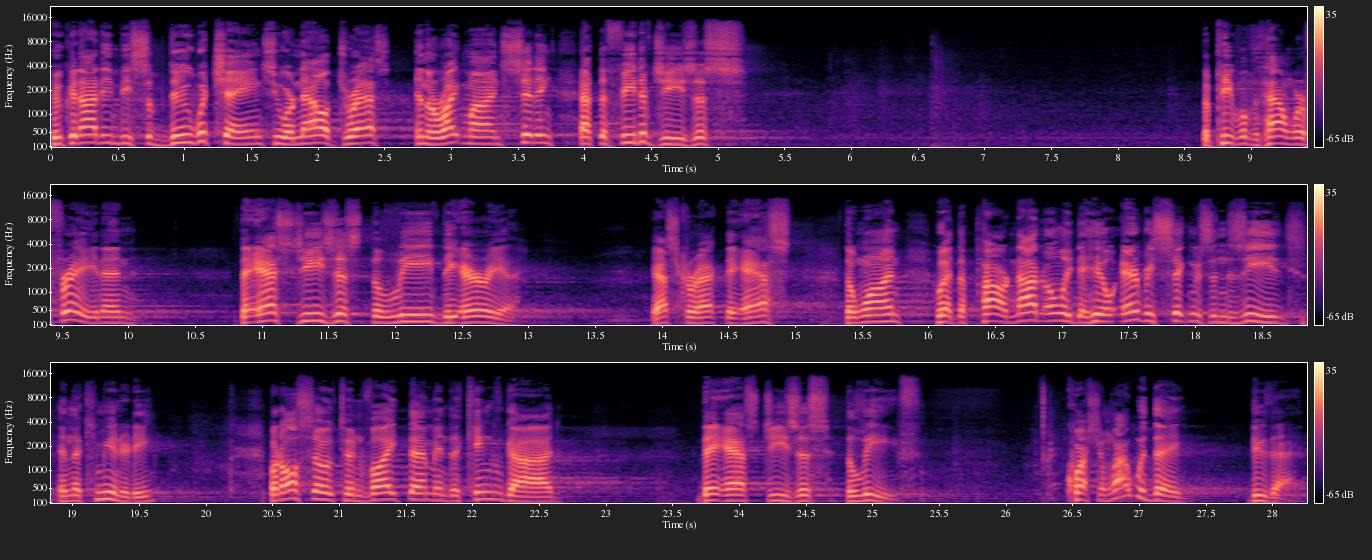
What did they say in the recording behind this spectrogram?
who could not even be subdued with chains, who are now dressed in the right mind, sitting at the feet of Jesus, the people of the town were afraid and they asked Jesus to leave the area. That's correct. They asked the one who had the power not only to heal every sickness and disease in the community, but also to invite them into the kingdom of God, they asked Jesus to leave. Question Why would they do that?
